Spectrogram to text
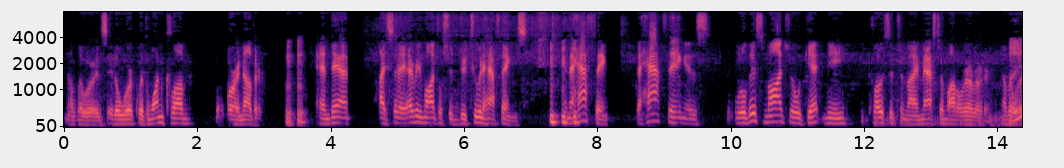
In other words, it'll work with one club or another. Mhm. And then I say every module should do two and a half things. and the half thing, the half thing is, will this module get me closer to my master model railroader? In other words,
